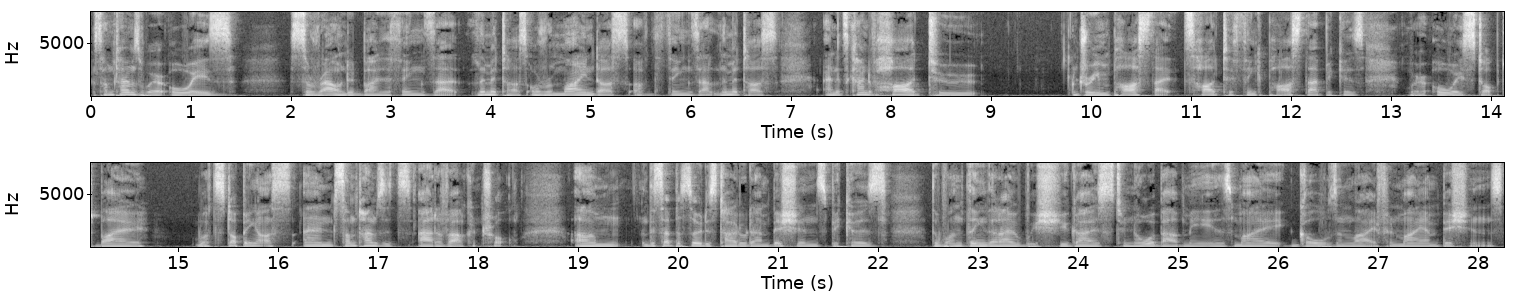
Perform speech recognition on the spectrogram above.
sometimes we're always surrounded by the things that limit us or remind us of the things that limit us. And it's kind of hard to dream past that. It's hard to think past that because we're always stopped by what's stopping us, and sometimes it's out of our control. Um, this episode is titled Ambitions because the one thing that I wish you guys to know about me is my goals in life and my ambitions.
